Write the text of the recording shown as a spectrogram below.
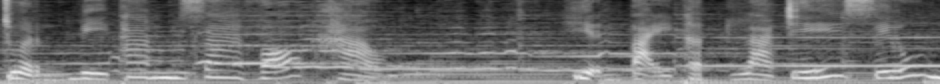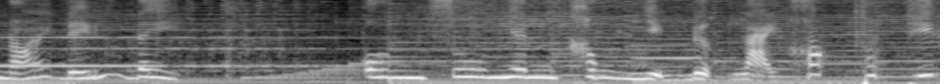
Chuẩn bị tham gia võ khảo. Hiện tại thật là chế xếu nói đến đây. Ôn phu nhân không nhịn được lại khóc thúc thiết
